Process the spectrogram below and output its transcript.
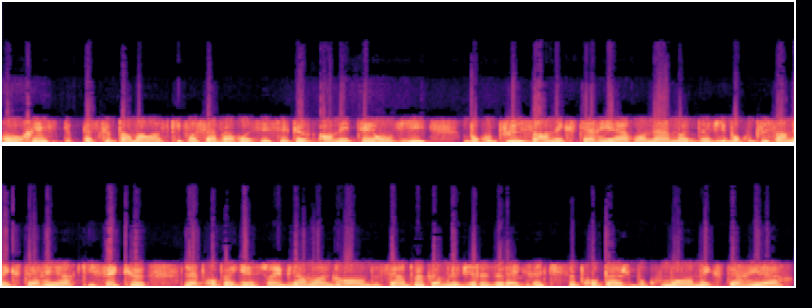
on, risque parce que pendant ce qu'il faut savoir aussi, c'est qu'en été, on vit beaucoup plus en extérieur. On a un mode de vie beaucoup plus en extérieur qui fait que la propagation est bien moins grande. C'est un peu comme le virus de la grippe qui se propage beaucoup moins en extérieur,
